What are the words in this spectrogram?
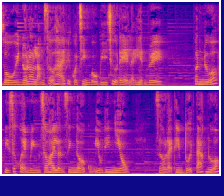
rồi nỗi lo lắng sợ hãi về quá trình bầu bí chữa đẻ lại hiện về phần nữa vì sức khỏe mình sau hai lần sinh nở cũng yếu đi nhiều giờ lại thêm tuổi tác nữa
